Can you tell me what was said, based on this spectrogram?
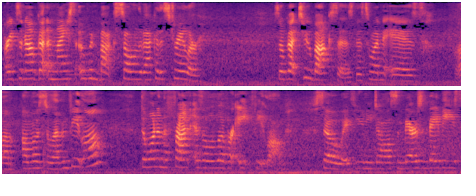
All right, so now I've got a nice open box stall in the back of this trailer. So I've got two boxes. This one is um, almost 11 feet long the one in the front is a little over eight feet long. So if you need to haul some bears and babies,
